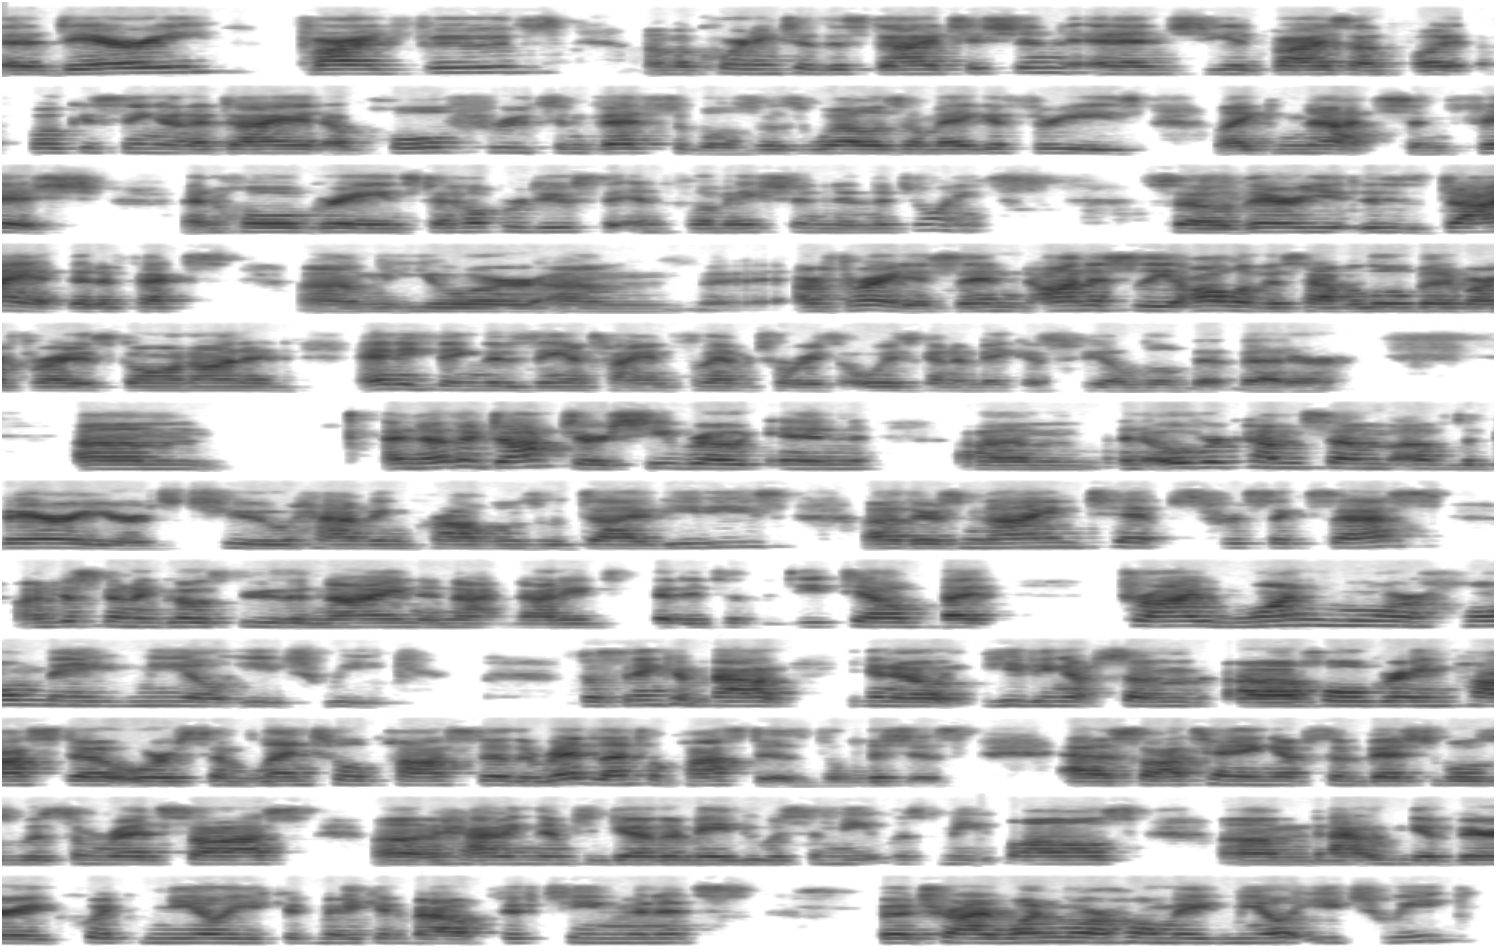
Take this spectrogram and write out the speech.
uh, dairy, fried foods, um, according to this dietitian, and she advised on fo focusing on a diet of whole fruits and vegetables, as well as omega-3s like nuts and fish and whole grains to help reduce the inflammation in the joints. So there is diet that affects um, your um, arthritis. And honestly, all of us have a little bit of arthritis going on, and anything that is anti-inflammatory is always going to make us feel a little bit better. Um, another doctor, she wrote in um, and overcome some of the barriers to having problems with diabetes. Uh, there's nine tips for success. I'm just going to go through the nine and not, not get into the detail, but try one more homemade meal each week. So think about, you know, heating up some uh, whole grain pasta or some lentil pasta. The red lentil pasta is delicious. Uh, sauteing up some vegetables with some red sauce, uh, having them together, maybe with some meatless meatballs. Um, that would be a very quick meal. You could make in about 15 minutes. But try one more homemade meal each week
